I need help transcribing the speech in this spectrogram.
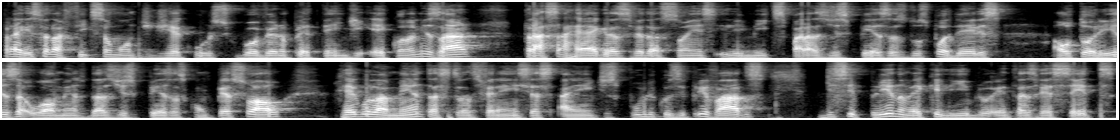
Para isso, ela fixa um monte de recursos que o governo pretende economizar, traça regras, vedações e limites para as despesas dos poderes, autoriza o aumento das despesas com pessoal, regulamenta as transferências a entes públicos e privados, disciplina o equilíbrio entre as receitas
